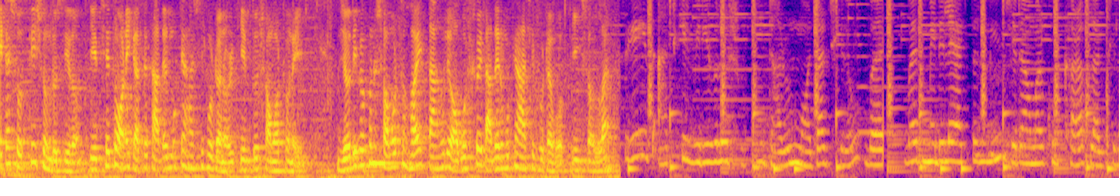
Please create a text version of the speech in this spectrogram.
এটা সত্যিই সুন্দর ছিল। ইচ্ছে তো অনেক আছে তাদের মুখে হাসি ফোটানোর, কিন্তু সমর্থ নেই। যদি কখনো সমর্থ হয়, তাহলে অবশ্যই তাদের মুখে হাসি ফোটাবো, ইনশাল্লাহ। আজকের ভিডিওগুলো সত্যি দারুণ মজার ছিল বাট বাট মিডিলে একটা জিনিস যেটা আমার খুব খারাপ লাগছিল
